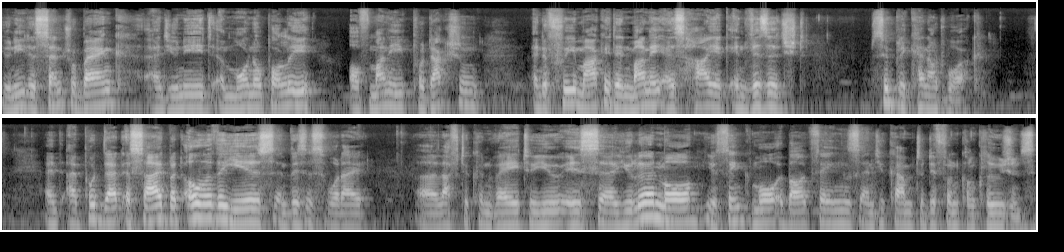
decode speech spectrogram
you need a central bank and you need a monopoly of money production and a free market in money as Hayek envisaged simply cannot work. And I put that aside, but over the years, and this is what I uh, love to convey to you, is uh, you learn more, you think more about things, and you come to different conclusions.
